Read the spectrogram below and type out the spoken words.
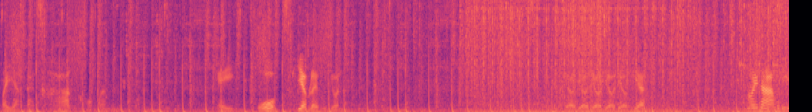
ไปยังด้านข้างของมันเอ้ยโอ้เทียบเลยหุ่นยนต์ ดี๋ยวเดี๋ยวเดี๋ยวเดี๋ยวเดี๋ยวเฮียน้อยหนามานี่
